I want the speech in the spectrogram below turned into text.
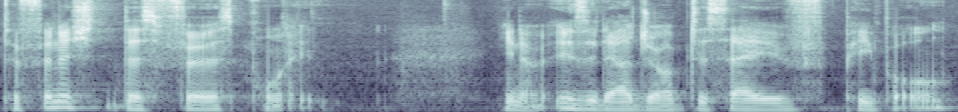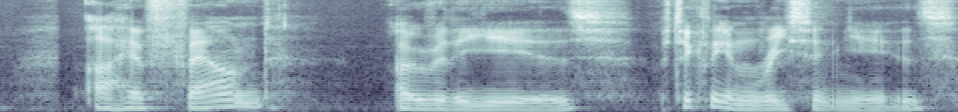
to finish this first point, you know, is it our job to save people? I have found over the years, particularly in recent years,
